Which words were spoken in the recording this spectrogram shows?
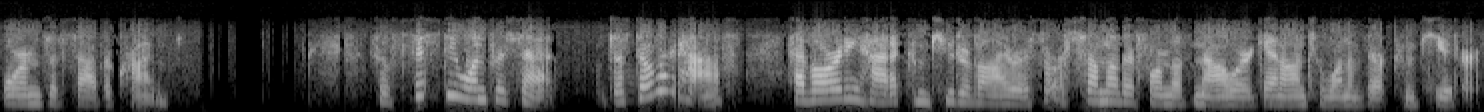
forms of cybercrime. So 51%, just over half, have already had a computer virus or some other form of malware get onto one of their computers.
